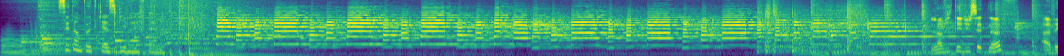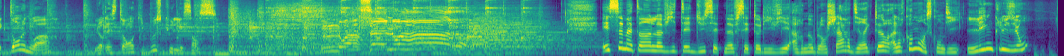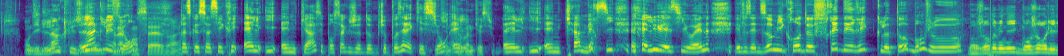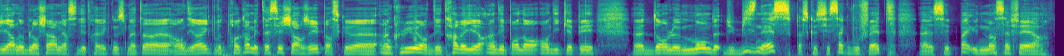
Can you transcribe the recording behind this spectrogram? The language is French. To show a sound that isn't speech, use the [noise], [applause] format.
C'est un podcast Vivre FM. L'invité du 7-9, avec Dans le Noir, le restaurant qui bouscule l'essence. Noir, c'est noir Et ce matin, l'invité du 7-9, c'est Olivier Arnaud Blanchard, directeur. Alors, comment est-ce qu'on dit L'inclusion? On dit l'inclusion à la L'inclusion. française. ouais. Parce que ça s'écrit L-I-N-K, c'est pour ça que je, je posais la C'est question. une très L- bonne question. L-I-N-K, merci. [laughs] L-U-S-I-O-N. Et vous êtes au micro de Frédéric Cloteau. Bonjour. Bonjour Dominique, bonjour Olivier Arnaud Blanchard, merci d'être avec nous ce matin euh, en direct. Votre programme est assez chargé parce que euh, inclure des travailleurs indépendants handicapés euh, dans le monde du business, parce que c'est ça que vous faites, euh, c'est pas une mince affaire.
